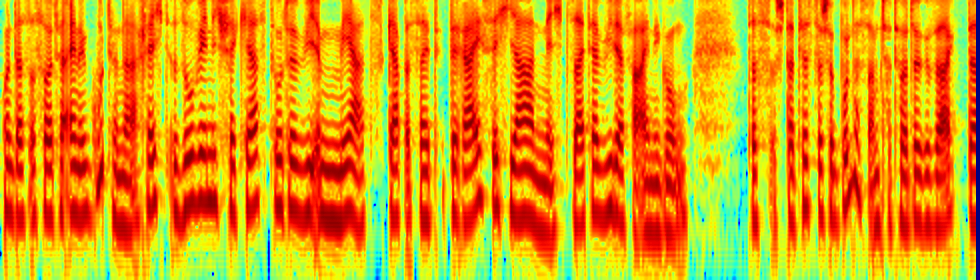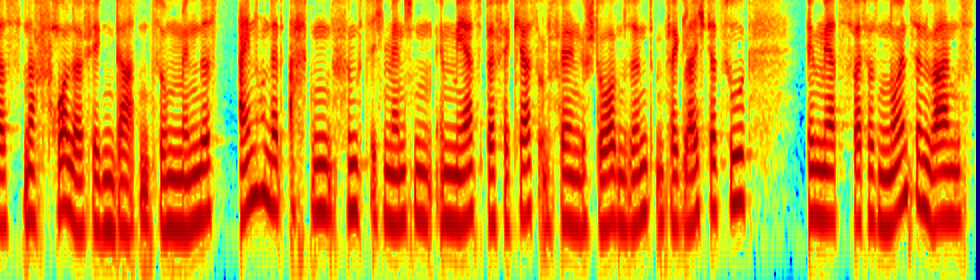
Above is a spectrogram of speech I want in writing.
Und das ist heute eine gute Nachricht. So wenig Verkehrstote wie im März gab es seit 30 Jahren nicht, seit der Wiedervereinigung. Das Statistische Bundesamt hat heute gesagt, dass nach vorläufigen Daten zumindest 158 Menschen im März bei Verkehrsunfällen gestorben sind. Im Vergleich dazu, im März 2019 waren es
